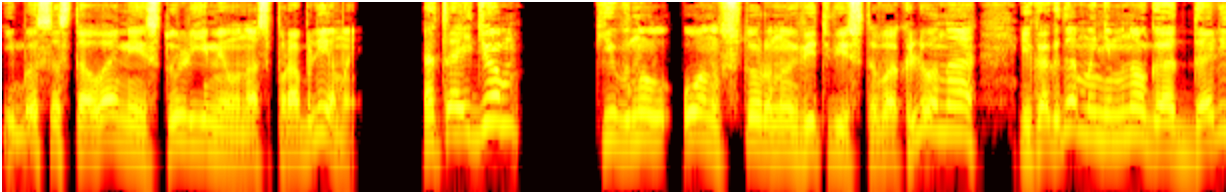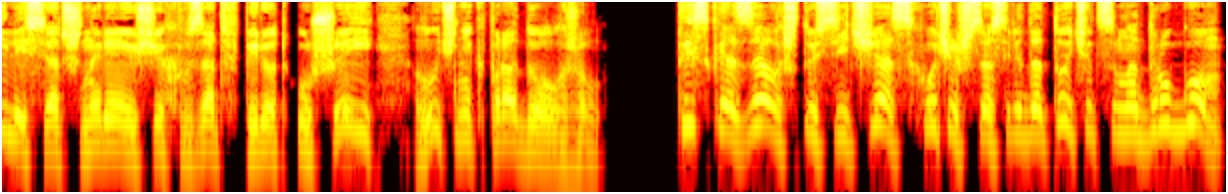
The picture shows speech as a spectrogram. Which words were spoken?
ибо со столами и стульями у нас проблемы. «Отойдем?» Кивнул он в сторону ветвистого клена, и когда мы немного отдалились от шныряющих взад-вперед ушей, лучник продолжил. «Ты сказал, что сейчас хочешь сосредоточиться на другом.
